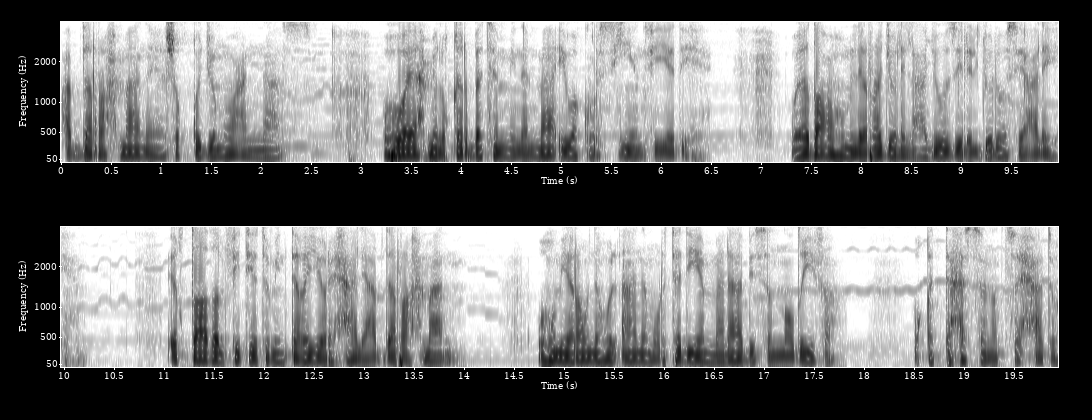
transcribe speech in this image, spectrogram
عبد الرحمن يشق جموع الناس وهو يحمل قربة من الماء وكرسيا في يده. ويضعهم للرجل العجوز للجلوس عليه. اغتاظ الفتية من تغير حال عبد الرحمن وهم يرونه الآن مرتديا ملابسا نظيفة وقد تحسنت صحته.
